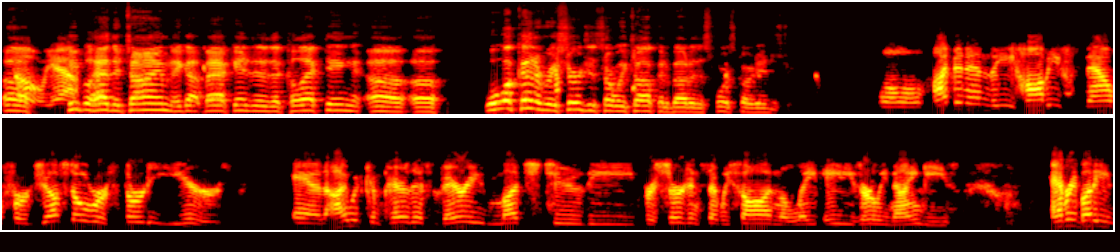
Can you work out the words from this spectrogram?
uh, oh yeah, people had the time; they got back into the collecting. Well, what kind of resurgence are we talking about in the sports card industry? Well, I've been in the hobby now for just over 30 years and I would compare this very much to the resurgence that we saw in the late 80s, early 90s. Everybody,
